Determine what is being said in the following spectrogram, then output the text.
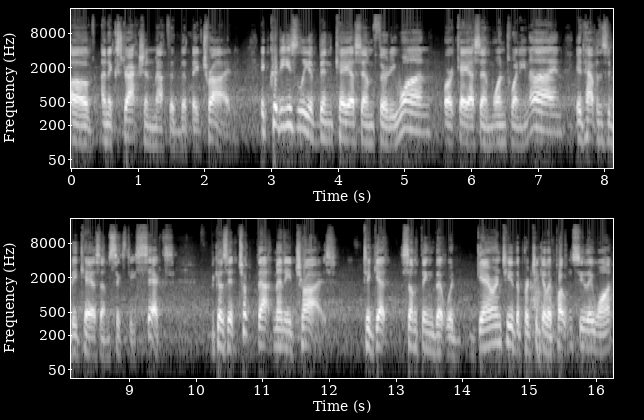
of an extraction method that they tried. It could easily have been KSM 31 or KSM 129. It happens to be KSM 66 because it took that many tries to get something that would guarantee the particular potency they want,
